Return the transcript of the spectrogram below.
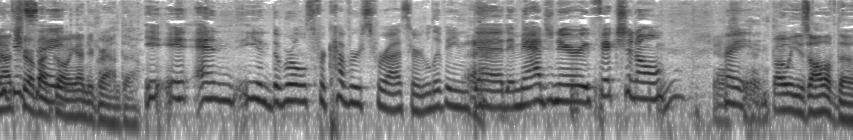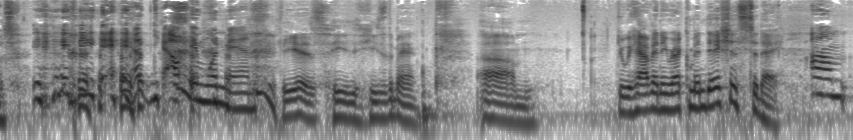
not sure about going underground though. And you know, the rules for covers for us are living, dead, imaginary, fictional. Yes. Right. Bowie is all of those. yeah, in one man. He is. He, he's the man. Um, do we have any recommendations today? Um,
